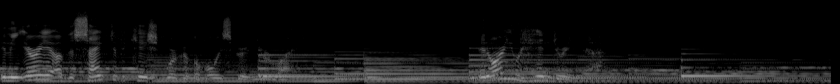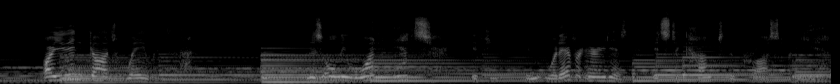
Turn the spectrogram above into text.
in the area of the sanctification work of the Holy Spirit in your life. And are you hindering that? Are you in God's way with that? And there's only one answer if you in whatever area it is, it's to come to the cross again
